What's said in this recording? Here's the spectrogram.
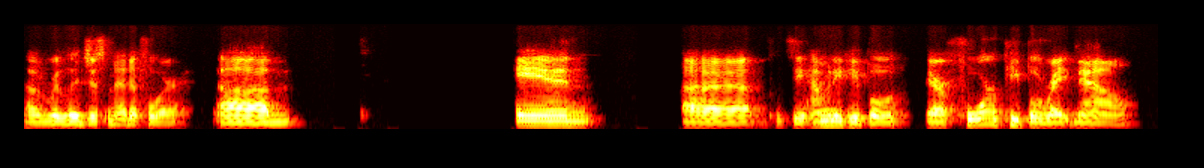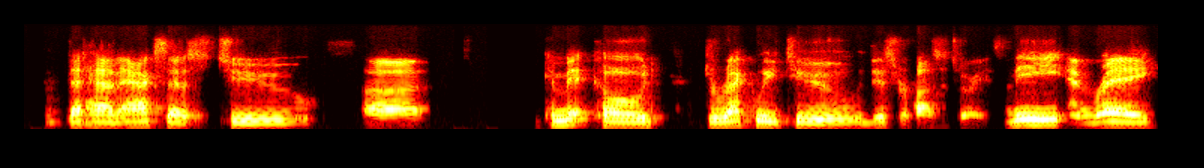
a, a religious metaphor. Um, And uh, let's see, how many people? There are four people right now that have access to uh, commit code directly to this repository. It's me and Ray,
